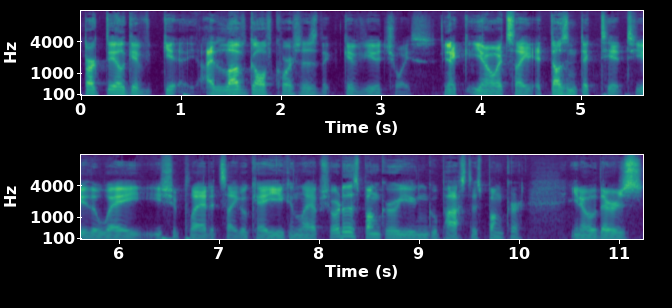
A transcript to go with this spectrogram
Birkdale give, gi I love golf courses that give you a choice. Yeah. Like you know, it's like it doesn't dictate to you the way you should play it. It's like okay, you can lay up short of this bunker, or you can go past this bunker. You know, there's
